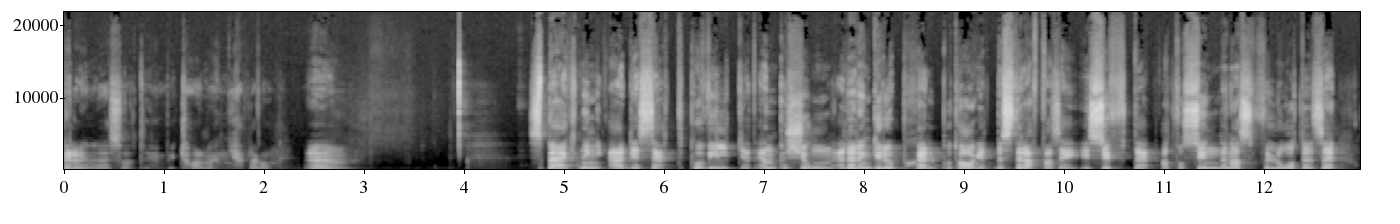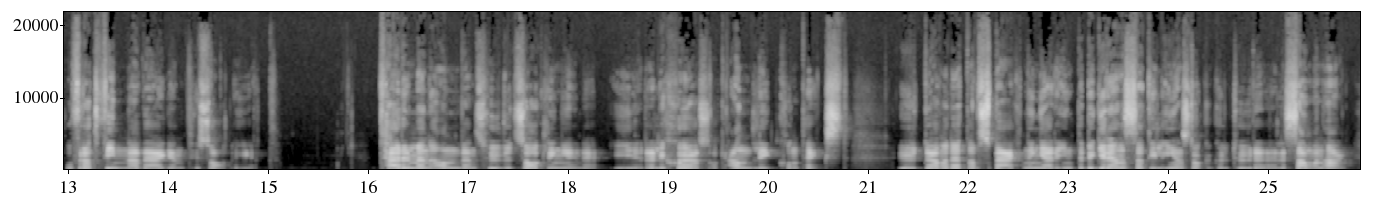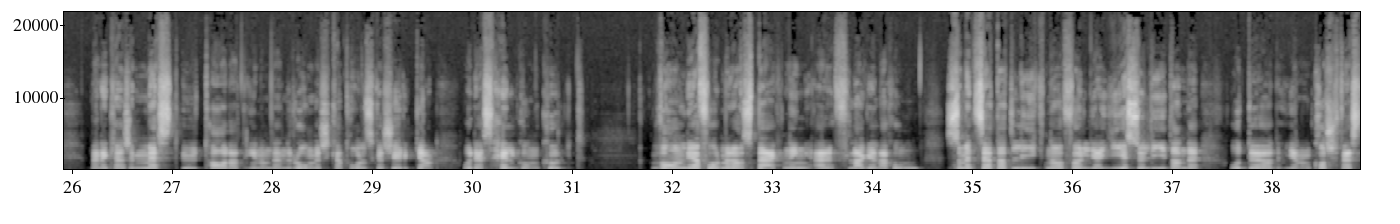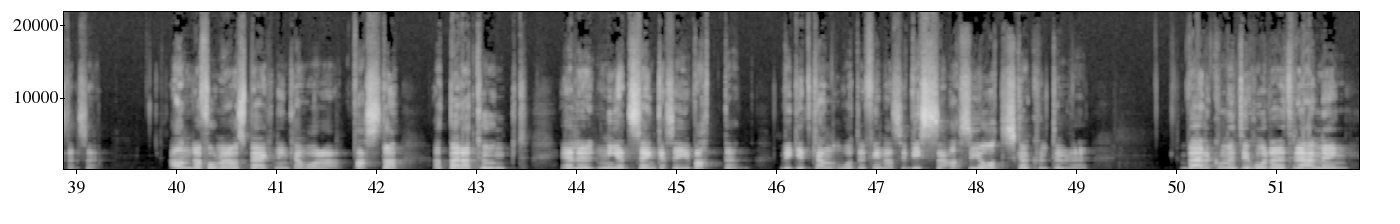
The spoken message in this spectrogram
spelar vi in det där så att vi klarar den en jävla gång. Um. Späkning är det sätt på vilket en person eller en grupp självpåtaget bestraffar sig i syfte att få syndernas förlåtelse och för att finna vägen till salighet. Termen används huvudsakligen i religiös och andlig kontext. Utövandet av späkning är inte begränsat till enstaka kulturer eller sammanhang, men är kanske mest uttalat inom den romersk-katolska kyrkan och dess helgonkult. Vanliga former av späkning är flagellation, som ett sätt att likna och följa Jesu lidande och död genom korsfästelse. Andra former av späkning kan vara fasta, att bära tungt eller nedsänka sig i vatten, vilket kan återfinnas i vissa asiatiska kulturer. Välkommen till Hårdare träning,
